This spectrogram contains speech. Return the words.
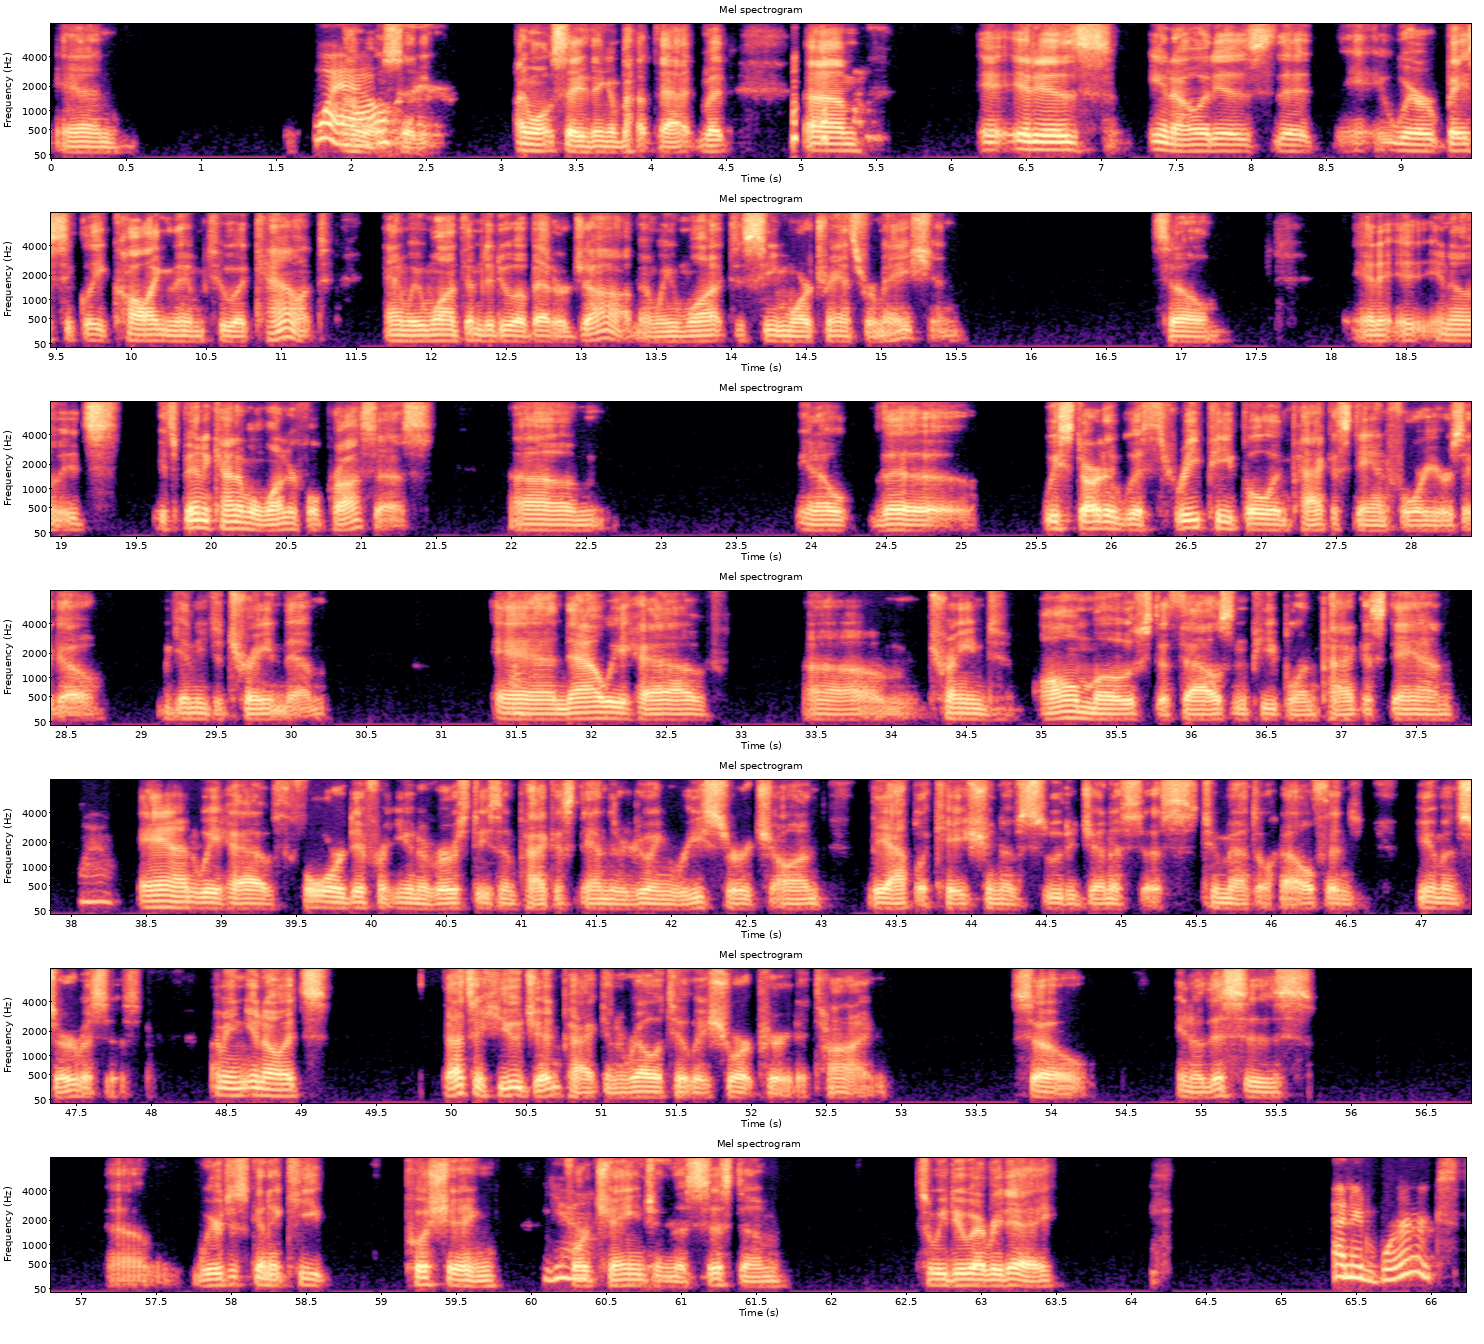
And well, I won't say anything about that, but um, it, it is, you know, it is that we're basically calling them to account and we want them to do a better job and we want to see more transformation. So, and it, it, you know, it's, it's been a kind of a wonderful process. Um, you know, the, we started with three people in Pakistan four years ago, beginning to train them. And now we have um, trained almost a thousand people in Pakistan. Wow. And we have four different universities in Pakistan that are doing research on the application of salutogenesis to mental health and human services. I mean, you know, it's that's a huge impact in a relatively short period of time. So, you know, this is um, we're just going to keep pushing yeah. for change in the system so we do every day. And it works.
